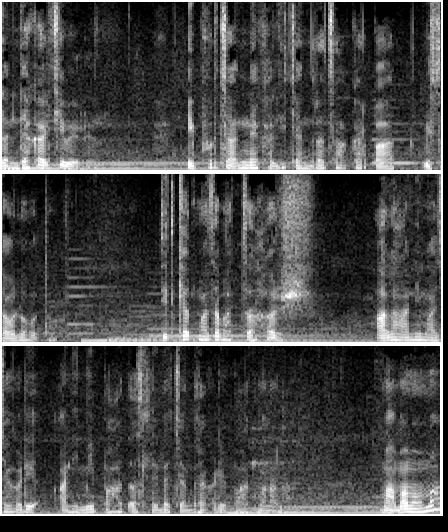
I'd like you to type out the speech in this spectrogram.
संध्याकाळची वेळ. टिपूर चांदण्याखाली चंद्राचा आकार पाहत विसावलो होतो. तितक्यात माझा भातचा हर्ष आला आणि माझ्याकडे आणि मी पाहत असलेल्या चंद्राकडे पाहत म्हणाला मामा मामा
